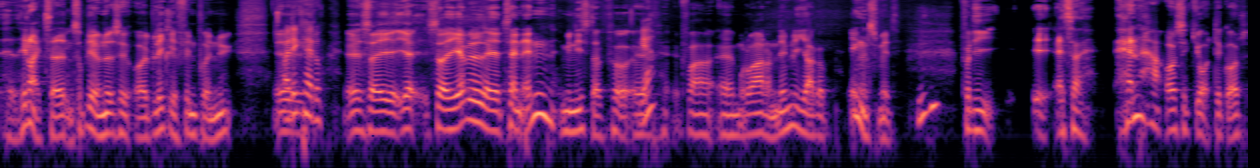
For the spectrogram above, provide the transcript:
havde Henrik taget den, så bliver jeg nødt til øjeblikkeligt at finde på en ny. Og det kan du. Øh, Så jeg, jeg, så jeg vil øh, tage en anden minister på, øh, Ja. fra øh, Moderaterne, nemlig Jakob Engelsmidt. Mm-hmm. Fordi, øh, altså, han har også gjort det godt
